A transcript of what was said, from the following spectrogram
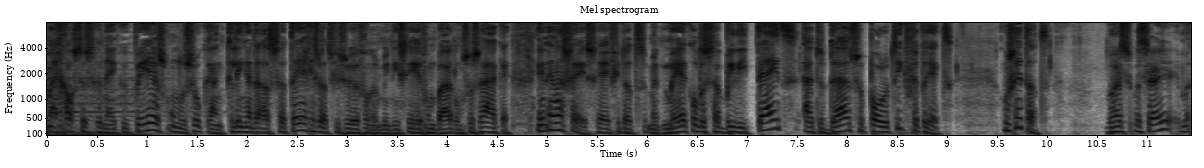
Mijn gast is René Cupeers, onderzoeker aan Klingendaal, strategisch adviseur van het ministerie van Buitenlandse Zaken. In NRC schreef je dat met Merkel de stabiliteit uit de Duitse politiek vertrekt. Hoe zit dat? Wat, wat zei je?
